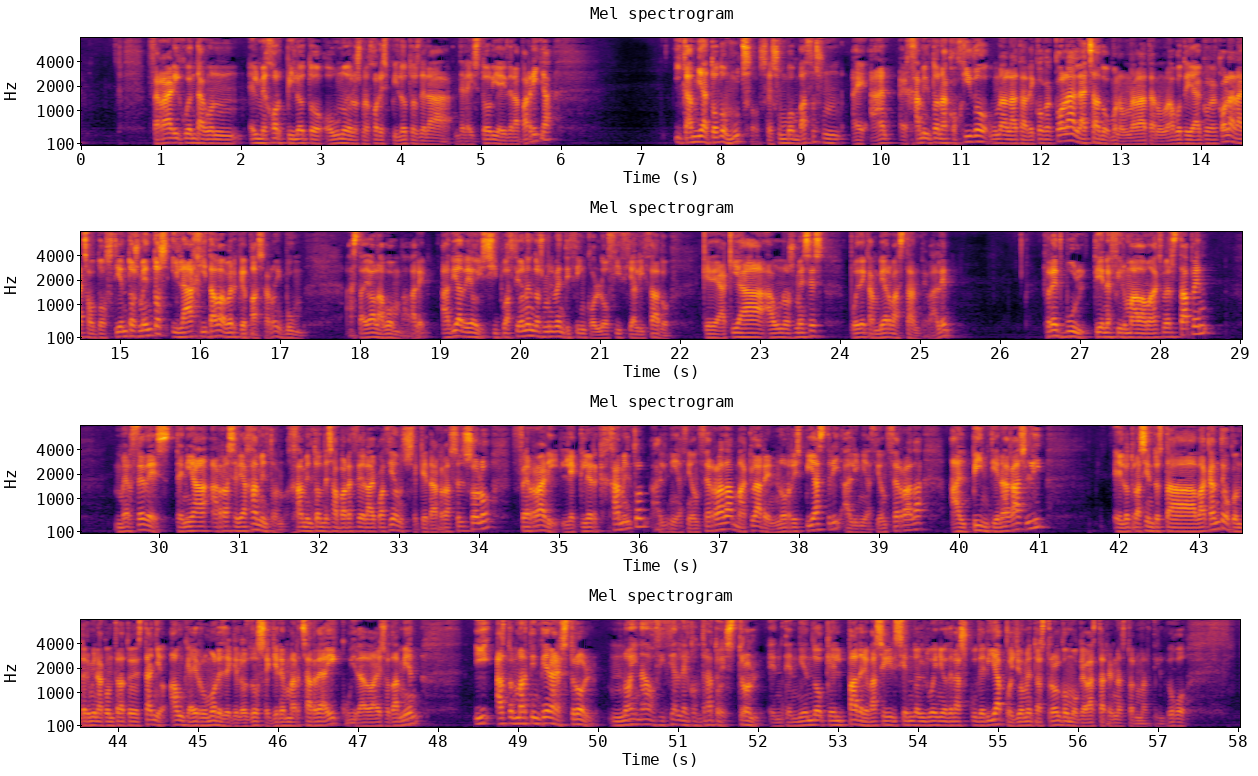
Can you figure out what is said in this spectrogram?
Ferrari cuenta con el mejor piloto o uno de los mejores pilotos de la, de la historia y de la parrilla y cambia todo mucho. O sea, es un bombazo. Es un, eh, eh, Hamilton ha cogido una lata de Coca-Cola, le ha echado, bueno, una lata, no, una botella de Coca-Cola, le ha echado 200 mentos y la ha agitado a ver qué pasa, ¿no? Y boom, ha estallado la bomba, ¿vale? A día de hoy, situación en 2025, lo oficializado, que de aquí a, a unos meses puede cambiar bastante, ¿vale? Red Bull tiene firmado a Max Verstappen, Mercedes tenía a Russell y a Hamilton. Hamilton desaparece de la ecuación, se queda Russell solo. Ferrari, Leclerc, Hamilton, alineación cerrada. McLaren, Norris, Piastri, alineación cerrada. Alpine tiene a Gasly. El otro asiento está vacante o con termina contrato de este año, aunque hay rumores de que los dos se quieren marchar de ahí. Cuidado a eso también. Y Aston Martin tiene a Stroll. No hay nada oficial del contrato de Stroll. Entendiendo que el padre va a seguir siendo el dueño de la escudería, pues yo meto a Stroll como que va a estar en Aston Martin. Luego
